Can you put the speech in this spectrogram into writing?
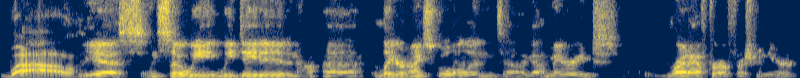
Wow. Yes, and so we we dated in uh, later in high school and uh, got married right after our freshman year.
